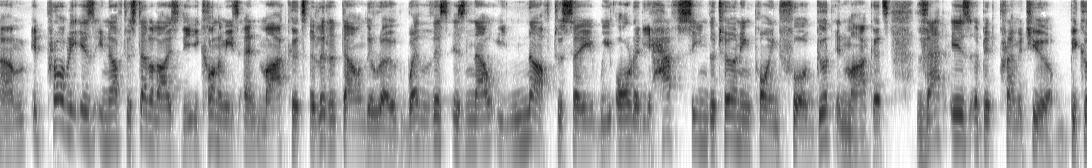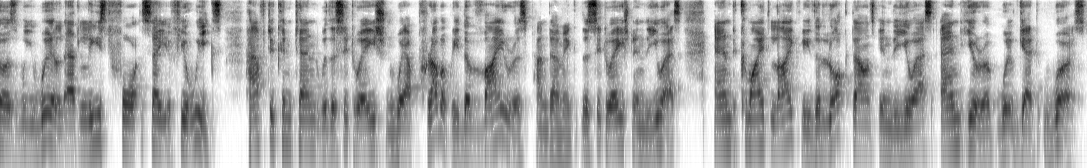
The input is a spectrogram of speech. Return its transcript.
Um, it probably is enough to stabilize the economies and markets a little down the road. Whether this is now enough to say we already have seen the turning point for good in markets, that is a bit premature because we will, at least for, say, a few weeks, have to contend with a situation where probably the virus pandemic, the situation in the US, and quite likely the lockdowns in the US and Europe will get worse.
